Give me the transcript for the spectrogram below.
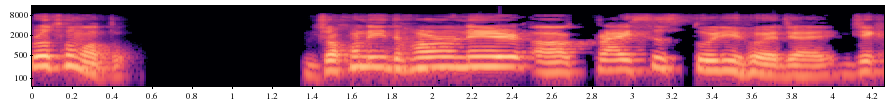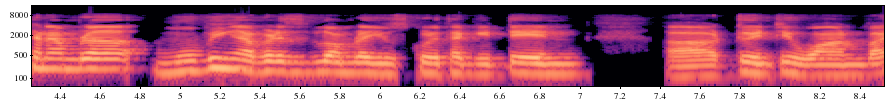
প্রথমত যখন এই ধরনের ক্রাইসিস তৈরি হয়ে যায়, যেখানে আমরা মুভিং অ্যাভারেজগুলো আমরা ইউজ করে থাকি টেন টোয়েন্টি ওয়ান বা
